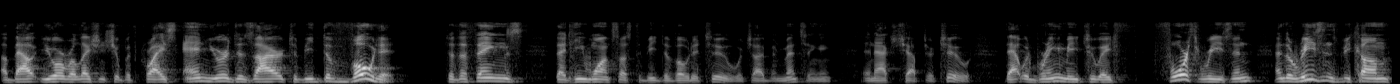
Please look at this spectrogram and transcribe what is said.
about your relationship with Christ and your desire to be devoted to the things that He wants us to be devoted to, which I've been mentioning in Acts chapter 2. That would bring me to a fourth reason, and the reasons become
